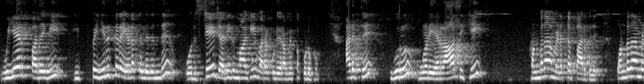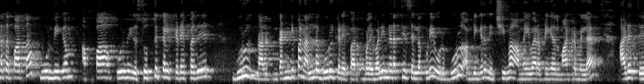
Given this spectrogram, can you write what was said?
உயர் பதவி இப்போ இருக்கிற இடத்துலேருந்து ஒரு ஸ்டேஜ் அதிகமாகி வரக்கூடிய ஒரு அமைப்பை கொடுக்கும். அடுத்து குரு உங்களுடைய ராசிக்கு ஒன்பதாம் இடத்தை பார்க்குது. ஒன்பதாம் இடத்தை பார்த்தா பூர்வீகம் அப்பா பூர்வீக சொத்துக்கள் கிடைப்பது குரு கண்டிப்பாக நல்ல குரு கிடைப்பார். உங்களை வழிநடத்தி செல்லக்கூடிய ஒரு குரு அப்படிங்கிறது நிச்சயமாக அமைவார் அப்படிங்கிறது மாற்றமில்லை அடுத்து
